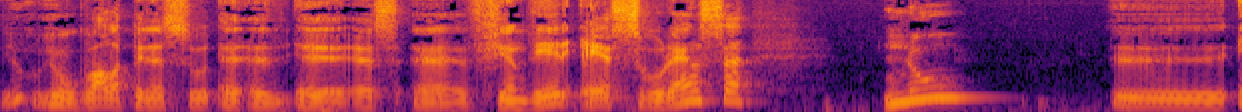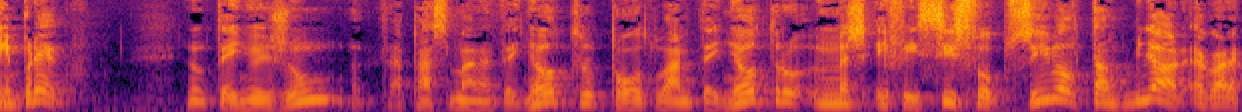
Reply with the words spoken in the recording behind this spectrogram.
Eu, eu vale a pena a, a, a defender é a segurança no eh, emprego. Não tenho hoje um, para a semana tenho outro, para o outro ano tenho outro, mas, enfim, se isso for possível, tanto melhor. Agora,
